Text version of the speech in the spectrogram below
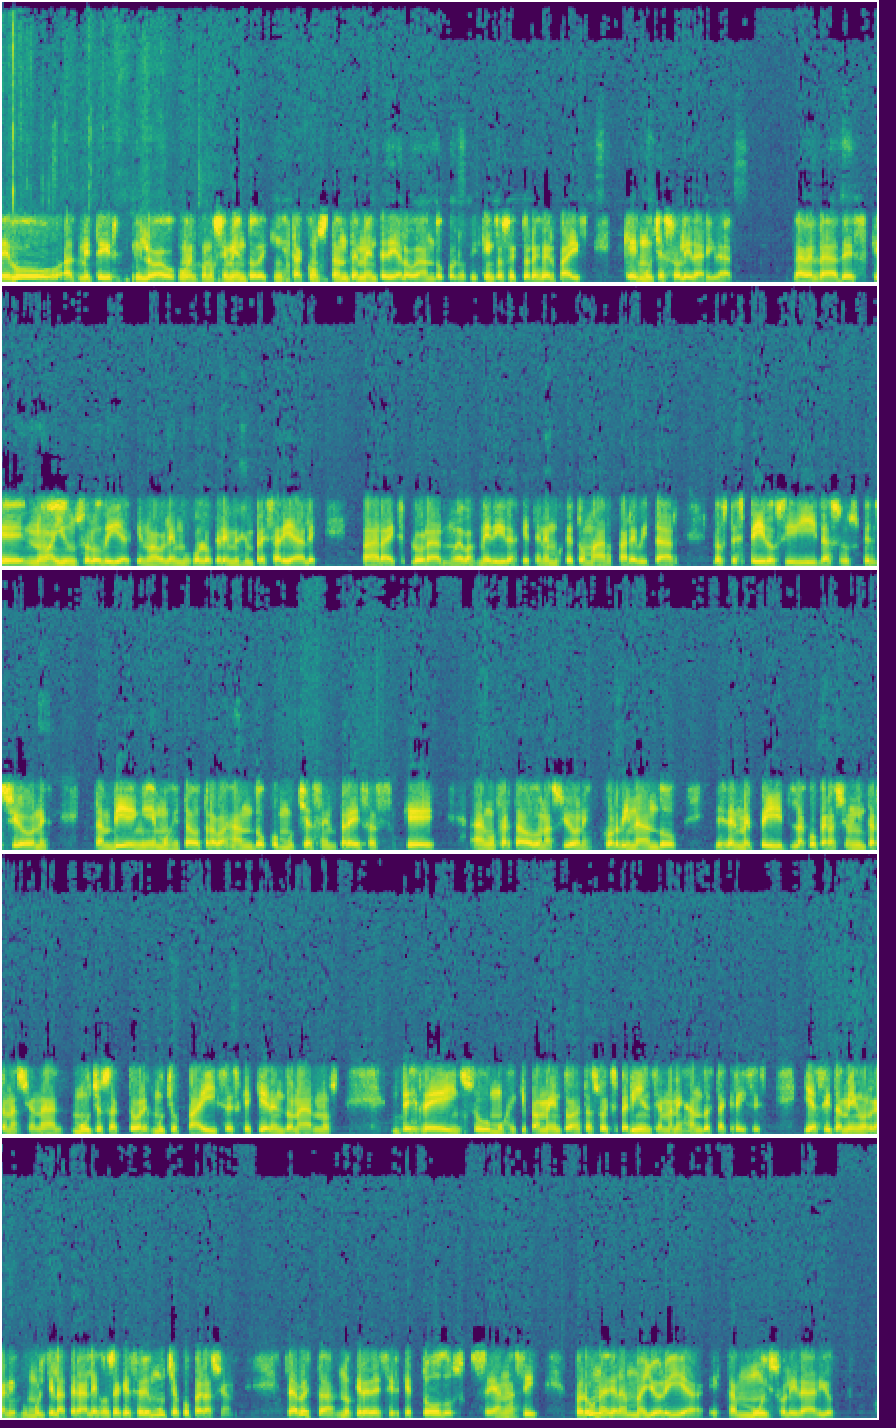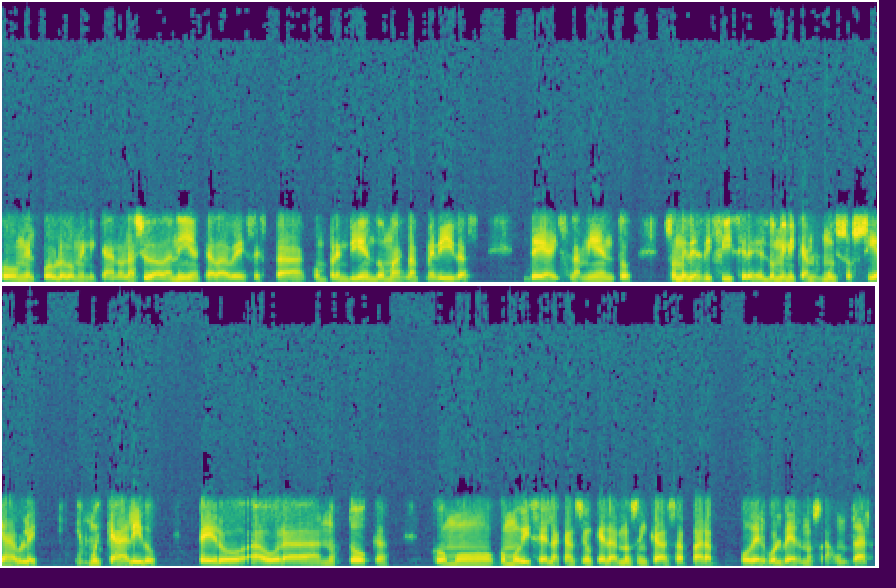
Debo admitir, y lo hago con el conocimiento de quien está constantemente dialogando con los distintos sectores del país, que hay mucha solidaridad. La verdad es que no hay un solo día que no hablemos con los gremios empresariales para explorar nuevas medidas que tenemos que tomar para evitar los despidos y las suspensiones. También hemos estado trabajando con muchas empresas que han ofertado donaciones, coordinando desde el MEPID la cooperación internacional, muchos actores, muchos países que quieren donarnos, desde insumos, equipamientos, hasta su experiencia manejando esta crisis, y así también organismos multilaterales. O sea que se ve mucha cooperación. Claro está, no quiere decir que todos sean así, pero una gran mayoría está muy solidario con el pueblo dominicano. La ciudadanía cada vez está comprendiendo más las medidas de aislamiento. Son medidas difíciles, el dominicano es muy sociable, es muy cálido, pero ahora nos toca, como, como dice la canción, quedarnos en casa para poder volvernos a juntar.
